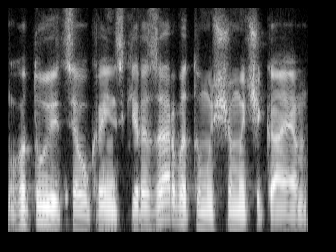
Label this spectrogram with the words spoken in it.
готуються українські резерви, тому що ми чекаємо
